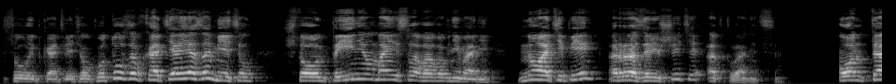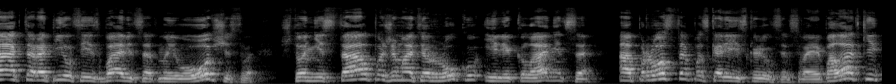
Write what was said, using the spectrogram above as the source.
с улыбкой ответил Кутузов, хотя я заметил, что он принял мои слова во внимание. «Ну а теперь разрешите откланяться». Он так торопился избавиться от моего общества, что не стал пожимать руку или кланяться, а просто поскорее скрылся в своей палатке,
